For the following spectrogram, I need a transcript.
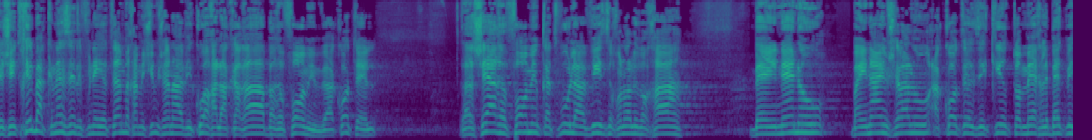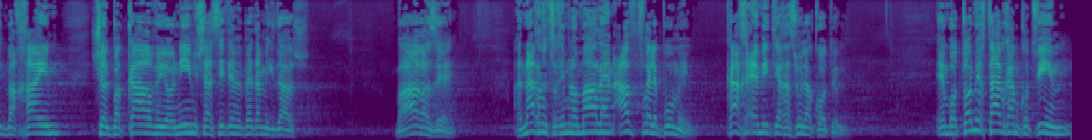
כשהתחיל בכנסת לפני יותר מ-50 שנה הוויכוח על הכרה ברפורמים והכותל ראשי הרפורמים כתבו לאבי זיכרונו לברכה: בעיניים שלנו הכותל זה קיר תומך לבית מטבחיים של בקר ויונים שעשיתם בבית המקדש. בהר הזה אנחנו צריכים לומר להם אפרה לפומי, כך הם התייחסו לכותל. הם באותו מכתב גם כותבים:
